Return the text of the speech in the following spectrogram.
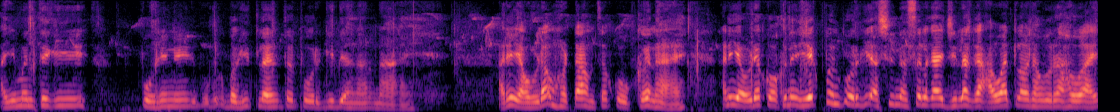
आई म्हणते की पोरीने बघितल्यानंतर पोरगी देणार नाही. अरे एवढा मोठा आमचा कोकण आहे आणि एवढ्या कोकणात एक पण पोरगी अशी नसेल काय जिला गावातला नवरा हवा आहे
